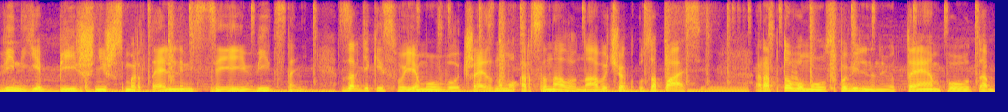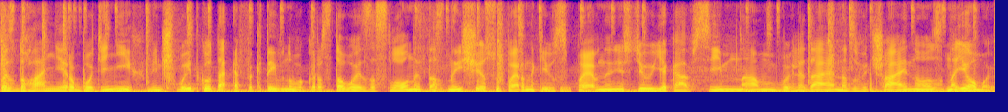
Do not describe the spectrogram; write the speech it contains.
Він є більш ніж смертельним з цієї відстані, завдяки своєму величезному арсеналу навичок у запасі, раптовому сповільненню темпу та бездоганній роботі ніг. Він швидко та ефективно використовує заслони та знищує суперників з певненістю, яка всім нам виглядає надзвичайно знайомою.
